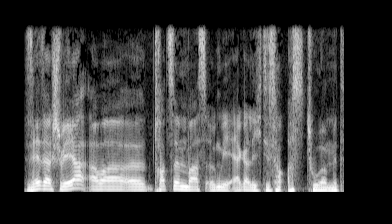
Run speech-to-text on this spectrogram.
Sehr, sehr schwer, aber äh, trotzdem war es irgendwie ärgerlich, diese Osttour mit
